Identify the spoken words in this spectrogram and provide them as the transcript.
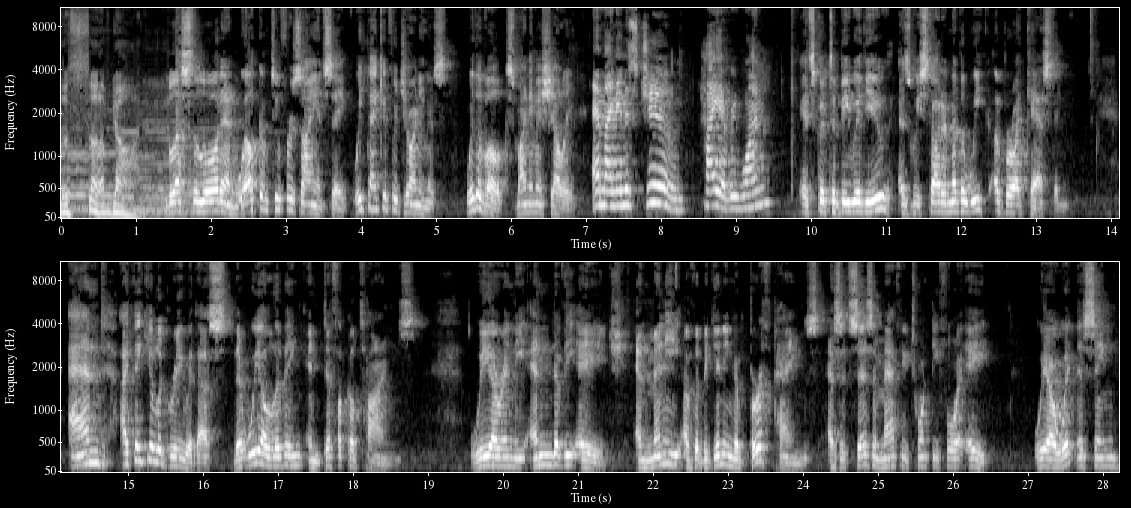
the Son of God. Bless the Lord and welcome to For Zion's Sake. We thank you for joining us. We're the Volks. My name is Shelley. And my name is June. Hi, everyone. It's good to be with you as we start another week of broadcasting. And I think you'll agree with us that we are living in difficult times. We are in the end of the age, and many of the beginning of birth pangs, as it says in Matthew 24 8, we are witnessing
